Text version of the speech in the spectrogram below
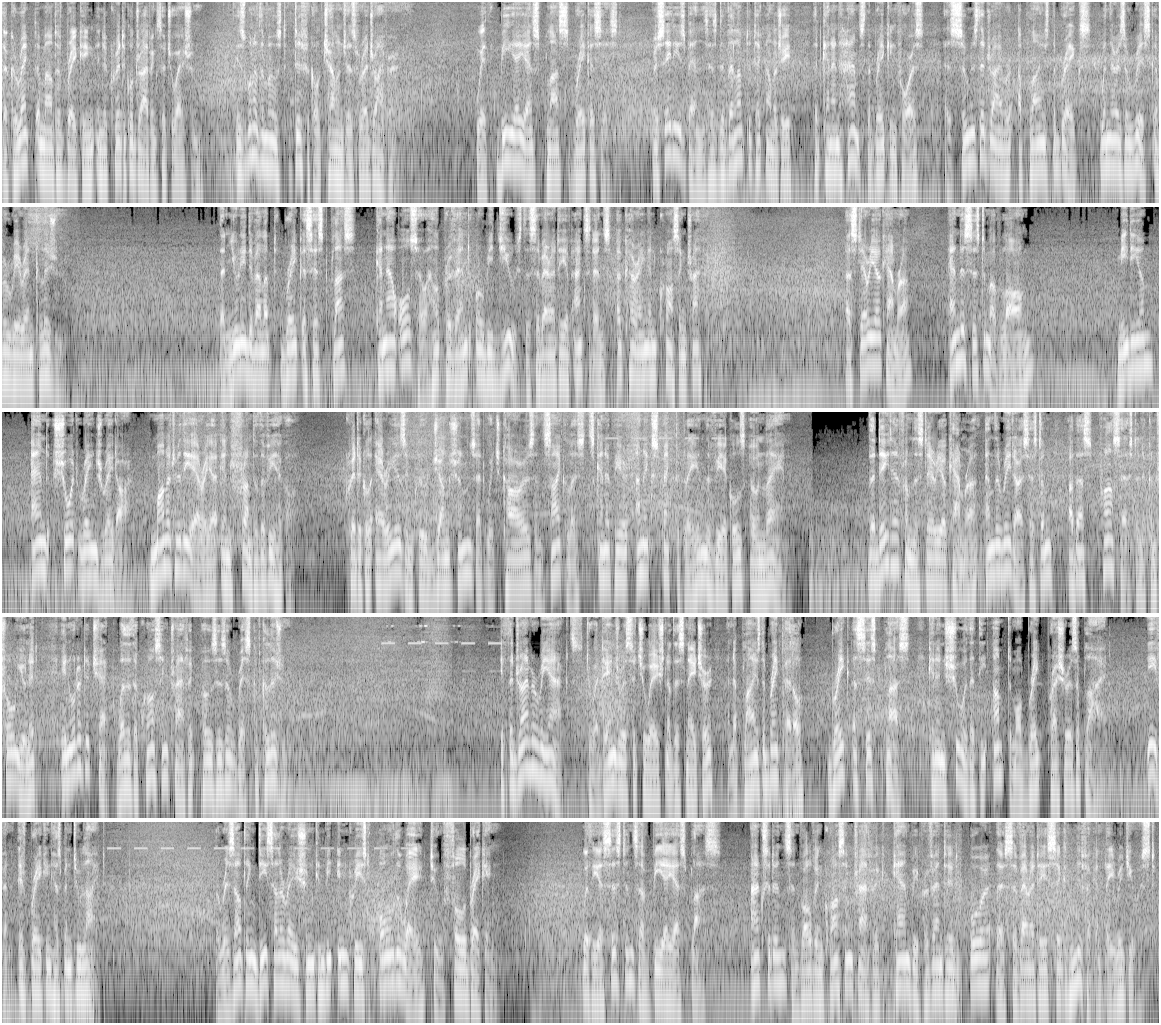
The correct amount of braking in a critical driving situation is one of the most difficult challenges for a driver. With BAS Plus Brake Assist, Mercedes-Benz has developed a technology that can enhance the braking force as soon as the driver applies the brakes when there is a risk of a rear-end collision. The newly developed Brake Assist Plus can now also help prevent or reduce the severity of accidents occurring in crossing traffic. A stereo camera and a system of long, medium and short-range radar monitor the area in front of the vehicle. Critical areas include junctions at which cars and cyclists can appear unexpectedly in the vehicle's own lane. The data from the stereo camera and the radar system are thus processed in a control unit in order to check whether the crossing traffic poses a risk of collision. If the driver reacts to a dangerous situation of this nature and applies the brake pedal, Brake Assist Plus can ensure that the optimal brake pressure is applied, even if braking has been too light. The resulting deceleration can be increased all the way to full braking. With the assistance of BAS Plus, accidents involving crossing traffic can be prevented or their severity significantly reduced.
